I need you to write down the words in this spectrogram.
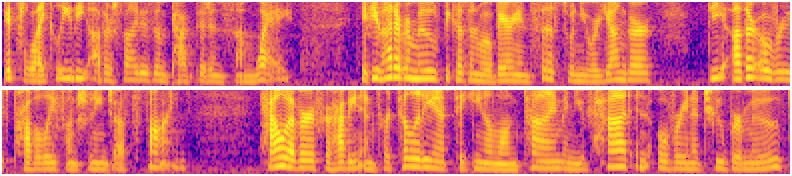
it's likely the other side is impacted in some way. If you had it removed because of an ovarian cyst when you were younger, the other ovary is probably functioning just fine. However, if you're having infertility and it's taking a long time and you've had an ovary and a tube removed,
